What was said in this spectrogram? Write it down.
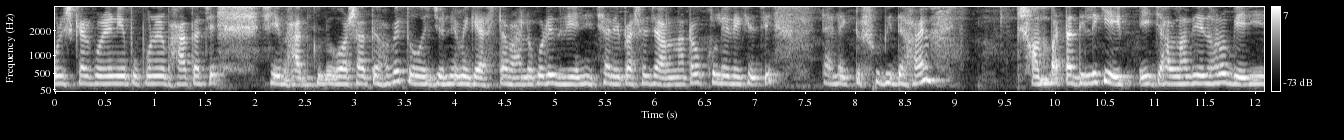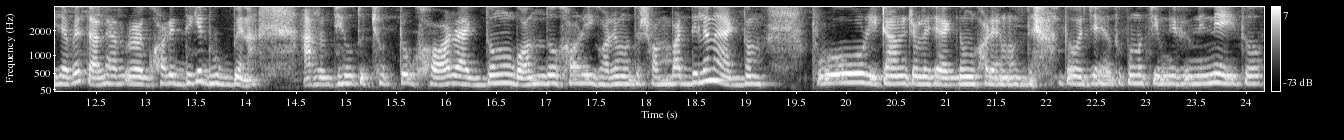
পরিষ্কার করে নিয়ে পুপনের ভাত আছে, সেই ভাতগুলো বসাতে হবে। তো ওই জন্য আমি গ্যাসটা ভালো করে ধুয়ে নিচ্ছি, আর এপাশে পাশে জানলাটাও খুলে রেখেছি, তাহলে একটু সুবিধা হয়। সোমবারটা দিলে কি এই- জানলা দিয়ে ধরো বেরিয়ে যাবে, তাহলে আর ঘরের দিকে ঢুকবে না। আর যেহেতু ছোট্ট ঘর, একদম বন্ধ ঘর, এই ঘরের মধ্যে সোমবার দিলে না একদম পুরো রিটার্ন চলে যায় একদম ঘরের মধ্যে। তো যেহেতু কোনো চিমনি ফিমনি নেই, তো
